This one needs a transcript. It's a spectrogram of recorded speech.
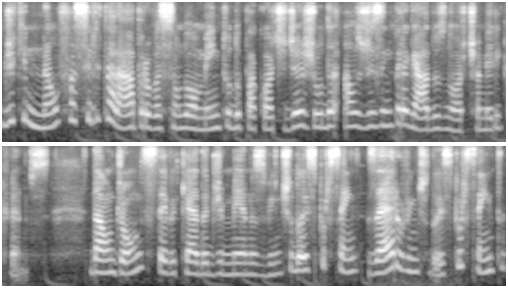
de que não facilitará a aprovação do aumento do pacote de ajuda aos desempregados norte-americanos. Dow Jones teve queda de menos 22%, 0,22%,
